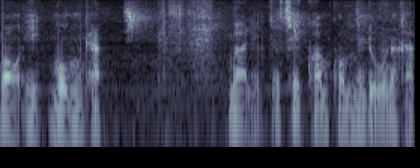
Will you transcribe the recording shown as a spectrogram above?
มองอีกมุมครับ มาเดี๋ยวจะเช็คความคมให้ดูนะครับ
